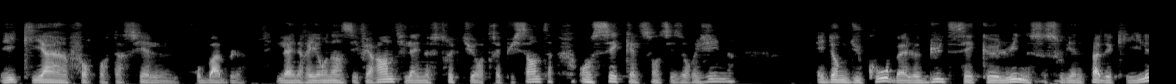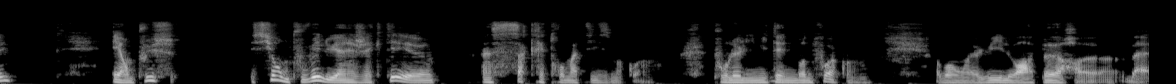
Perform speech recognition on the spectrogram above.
et qui a un fort potentiel probable, il a une rayonnance différente, il a une structure très puissante, on sait quelles sont ses origines, et donc du coup, ben, le but c'est que lui ne se souvienne pas de qui il est, et en plus, si on pouvait lui injecter euh, un sacré traumatisme, quoi, pour le limiter une bonne fois, quoi. Bon, euh, lui, il aura peur euh, bah,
